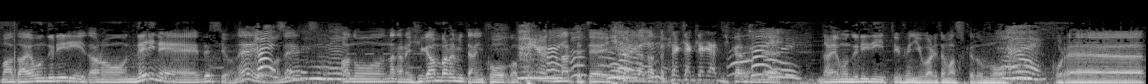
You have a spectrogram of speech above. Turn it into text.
まあ、ダイヤモンドリリー、あの、ネリネですよね、要はそうですね。あの、なんかね、彼岸花みたいにこう、ピューってなってて、光が当たって、キャキャキャキャって光るんで、はい。ダイヤモンドリリーっていう風に言われてますけども、はい。これ、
